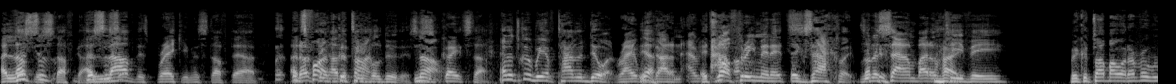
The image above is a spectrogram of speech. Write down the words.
I love This this, is- stuff. guys. this I love this breaking this stuff down. I don't fun. think other time. people do this. No. This is great stuff. And it's good. We have time to do it, right? We've Yeah. got an It's not three minutes. Exactly. It's not a soundbite on Right. TV. We could talk about whatever we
